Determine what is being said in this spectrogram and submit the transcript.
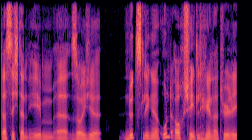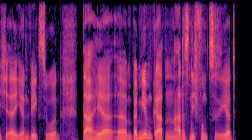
dass sich dann eben äh, solche Nützlinge und auch Schädlinge natürlich äh, ihren Weg suchen. Daher, ähm, bei mir im Garten hat es nicht funktioniert.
